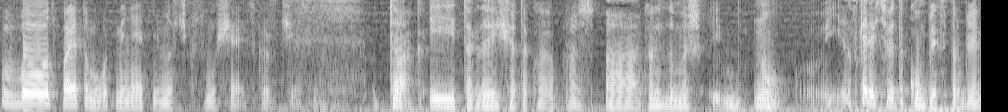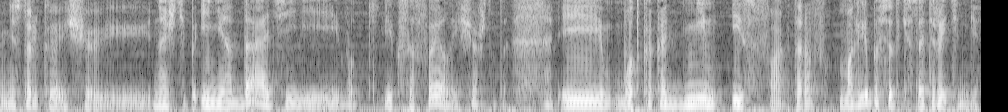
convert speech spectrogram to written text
Вот, поэтому вот меня это немножечко смущает, скажу честно. Так, и тогда еще такой вопрос. А как ты думаешь, ну, скорее всего, это комплекс проблем, не столько еще, и, знаешь, типа и не отдать, и вот XFL, и еще что-то. И вот как одним из факторов могли бы все-таки стать рейтинги,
